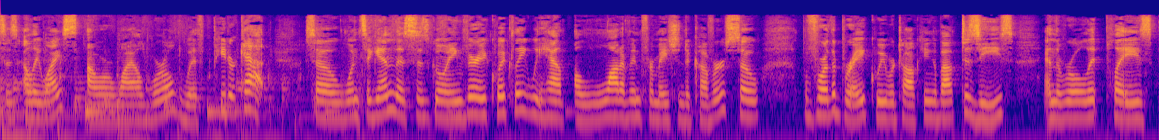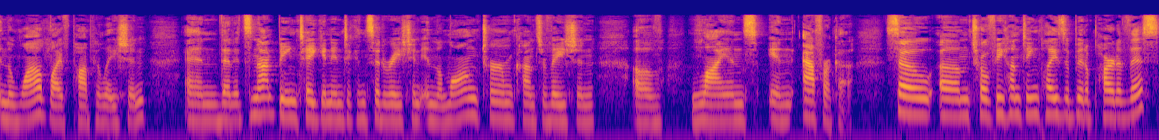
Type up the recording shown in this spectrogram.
This is Ellie Weiss, Our Wild World with Pieter Kat. So, once again, this is going very quickly. We have a lot of information to cover. So, before the break, we were talking about disease and the role it plays in the wildlife population, and that it's not being taken into consideration in the long term conservation of lions in Africa. So, um, trophy hunting plays a bit a part of this,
